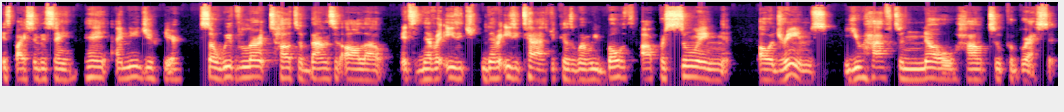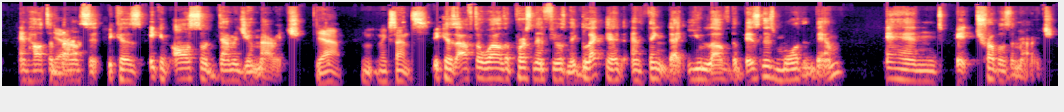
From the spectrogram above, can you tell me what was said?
It's by simply saying, Hey, I need you here. So we've learned how to balance it all out. It's never easy, never easy task because when we both are pursuing our dreams, you have to know how to progress it and how to yeah. balance it because it can also damage your marriage. Yeah. Makes sense. Because after a while, the person then feels neglected and think that you love the business more than them and it troubles the marriage.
